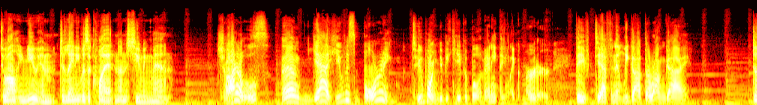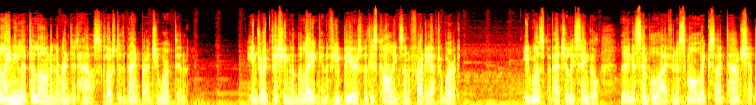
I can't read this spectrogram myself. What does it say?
To all who knew him, Delaney was a quiet and unassuming man. Charles? Um, yeah, he was boring. Too boring to be capable of anything like murder. They've definitely got the wrong guy. Delaney lived alone in a rented house close to the bank branch he worked in. He enjoyed fishing on the lake and a few beers with his colleagues on a Friday after work. He was perpetually single, living a simple life in a small lakeside township.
